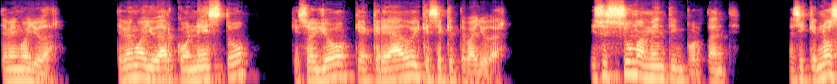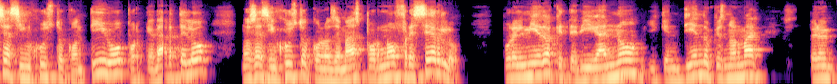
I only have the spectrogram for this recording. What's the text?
te vengo a ayudar. Te vengo a ayudar con esto que soy yo, que he creado y que sé que te va a ayudar. Eso es sumamente importante. Así que no seas injusto contigo por quedártelo, no seas injusto con los demás por no ofrecerlo, por el miedo a que te digan no y que entiendo que es normal. Pero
